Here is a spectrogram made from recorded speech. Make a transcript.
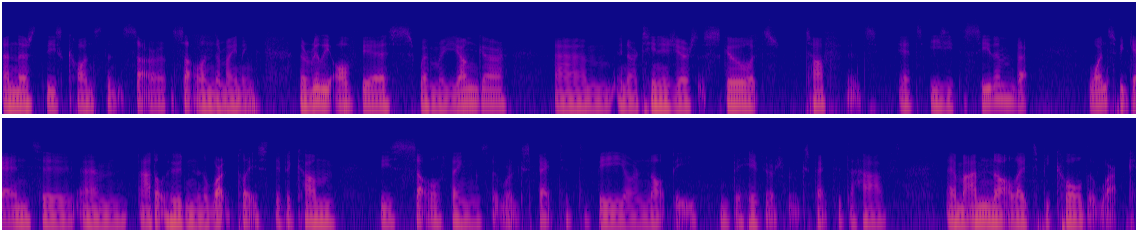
And there's these constant subtle, subtle undermining. They're really obvious when we're younger. Um, in our teenage years at school, it's tough. It's it's easy to see them, but once we get into um, adulthood and in the workplace, they become these subtle things that we're expected to be or not be, and behaviours we're expected to have. Um, I'm not allowed to be cold at work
